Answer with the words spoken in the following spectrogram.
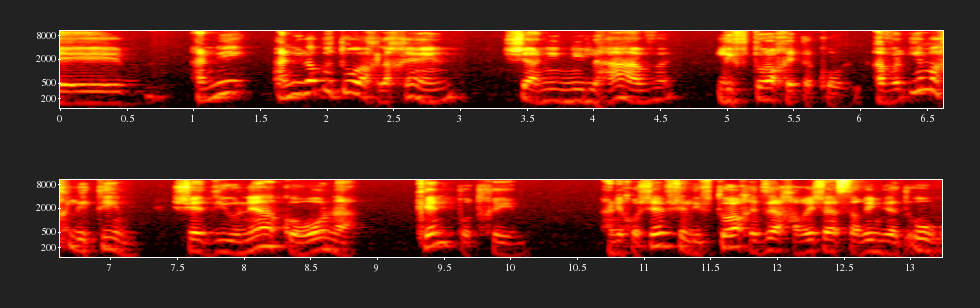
אה, אני, אני לא בטוח לכן שאני נלהב לפתוח את הכל, אבל אם מחליטים שדיוני הקורונה כן פותחים, אני חושב שלפתוח את זה אחרי שהשרים ידעו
